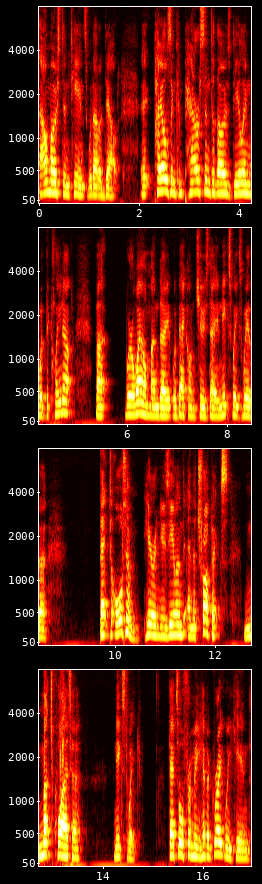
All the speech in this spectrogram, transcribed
our most intense without a doubt. It pales in comparison to those dealing with the cleanup, but we're away on Monday, we're back on Tuesday, and next week's weather back to autumn here in New Zealand and the tropics, much quieter next week. That's all from me. Have a great weekend.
